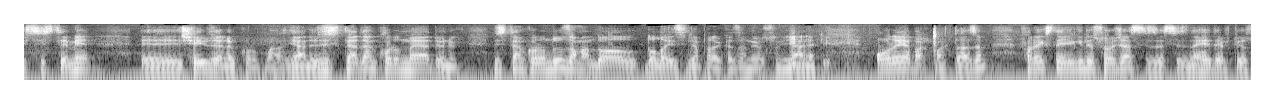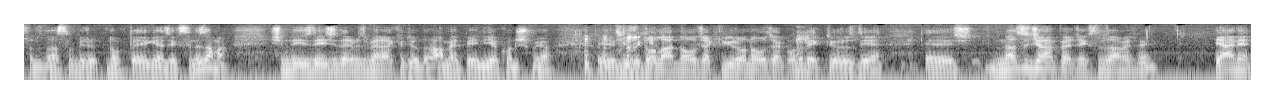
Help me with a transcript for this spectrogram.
sistemi e, şey üzerine kurma. Yani risklerden korunmaya dönük. Riskten korunduğu zaman doğal dolayısıyla para kazanıyorsun. Yani oraya bakmak lazım. Forex ile ilgili soracağız size. Siz ne hedefliyorsunuz? Nasıl bir noktaya geleceksiniz ama şimdi izleyicilerimiz merak ediyorlar. Ahmet Bey niye konuşmuyor? E, biz dolar ne olacak, euro ne olacak onu bekliyoruz diye. E, nasıl cevap vereceksiniz Ahmet Bey? Yani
